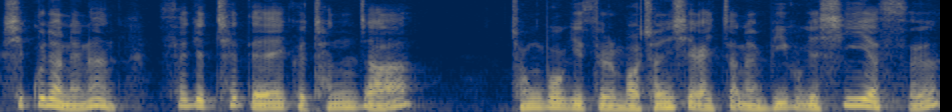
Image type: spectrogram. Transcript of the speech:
19년에는 세계 최대의 그 전자 정보 기술 뭐 전시회가 있잖아요. 미국의 CES.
